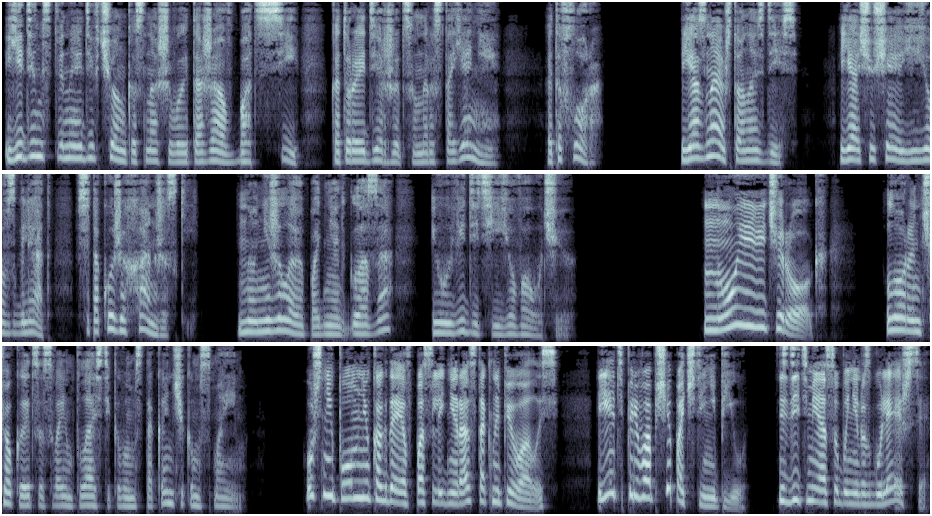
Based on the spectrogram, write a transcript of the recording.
Единственная девчонка с нашего этажа в Батси, которая держится на расстоянии, — это Флора. Я знаю, что она здесь. Я ощущаю ее взгляд, все такой же ханжеский, но не желаю поднять глаза и увидеть ее воочию. «Ну и вечерок», — Лорен чокается своим пластиковым стаканчиком с моим. «Уж не помню, когда я в последний раз так напивалась. Я теперь вообще почти не пью. С детьми особо не разгуляешься.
